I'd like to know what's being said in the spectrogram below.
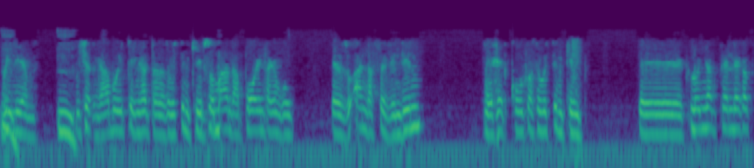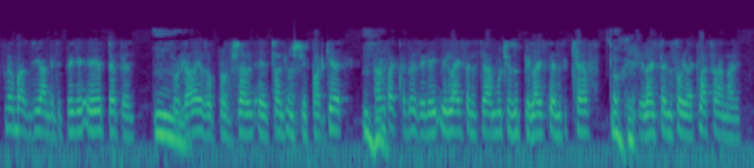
williams Mm. which is ngabo i-technical director western cape so bandapointa ke ngoku as u-under seventeen um head coach wase-western cape um kulo nyaka kupheleleka kufuneka uba ndihambe ndibheke edurban Mm. siyodlala ezo-provincial um championship but ke Mhm. ndandisagqibezele i-license yam which is i-b license caf okay i-license so yaklathana nayo Mm.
